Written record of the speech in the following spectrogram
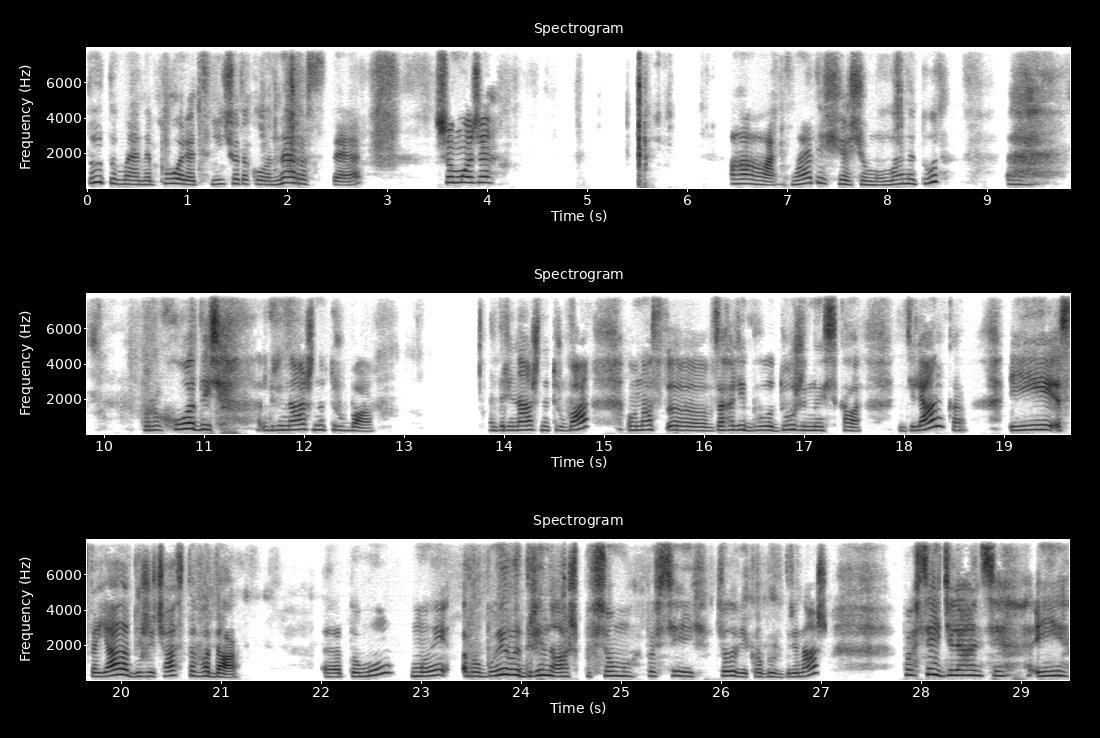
тут у мене поряд нічого такого не росте. Що може? А, знаєте ще чому? У мене тут проходить дренажна труба. Дренажна труба у нас е, взагалі була дуже низька ділянка і стояла дуже часто вода. Е, тому ми робили дренаж по всьому, по всій чоловік робив дренаж по всій ділянці, і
